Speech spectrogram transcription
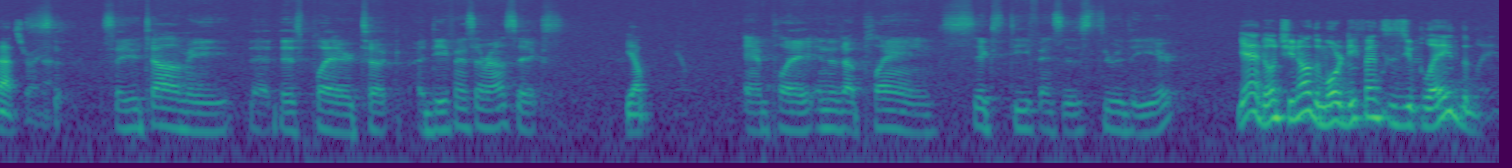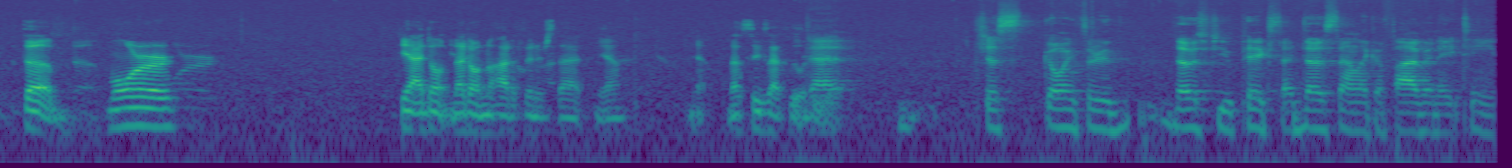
That's right. so, so you're telling me that this player took a defense in round six Yep. And play ended up playing six defenses through the year? Yeah, don't you know the more defenses you play, the the more. Yeah, I don't I don't know how to finish that. Yeah, yeah, that's exactly what. that just going through those few picks, that does sound like a five and eight team.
